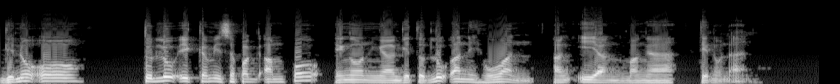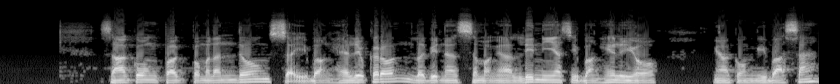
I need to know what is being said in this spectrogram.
Ginoo, tudloi kami sa pagampo, ingon nga gitudluan ni Juan ang iyang mga tinunan. Sa akong pagpamalandong sa Ebanghelyo karon, labi na sa mga linya sa Ebanghelyo, nga akong gibasa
